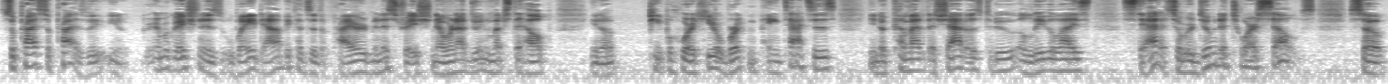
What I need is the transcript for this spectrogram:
surprise, surprise, we, you know, immigration is way down because of the prior administration, and we're not doing much to help, you know, people who are here working, paying taxes, you know, come out of the shadows to do a legalized status. So we're doing it to ourselves. So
